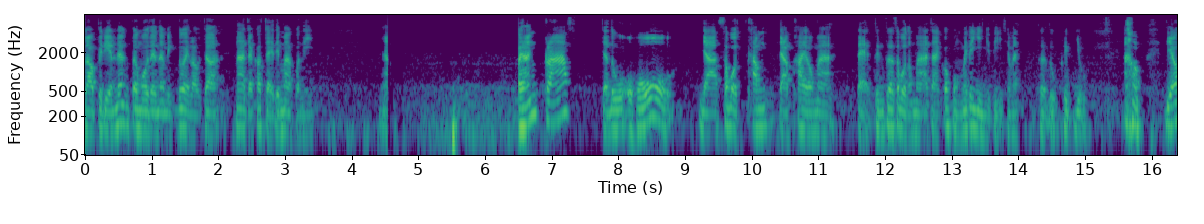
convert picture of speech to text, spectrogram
เราไปเรียนเรื่องเทอร์โมไดนามิกด้วย เราจะ น่าจะเข้าใจได้มากกว่านี้เพราะฉะนั้นกราฟจะดูโอ้โห อย่าสะบดคำหยาบคายออกมา แต่ถึงเธอสะบดออกมาอาจารย์ก็คงไม่ได้ยินอยู่ดีใช่ไหมเธอดูคลิปอยู่เอ้าเดี๋ยว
